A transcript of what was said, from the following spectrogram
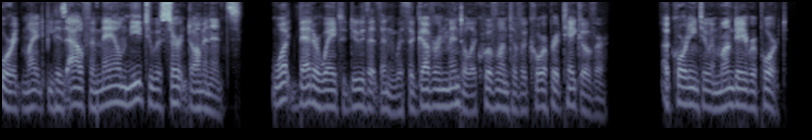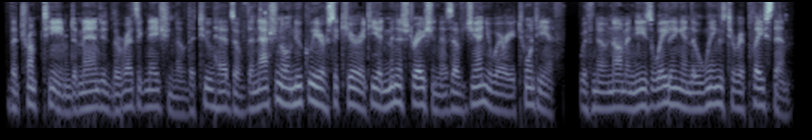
Or it might be his alpha male need to assert dominance. What better way to do that than with the governmental equivalent of a corporate takeover? According to a Monday report, the Trump team demanded the resignation of the two heads of the National Nuclear Security Administration as of January 20 with no nominees waiting in the wings to replace them,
